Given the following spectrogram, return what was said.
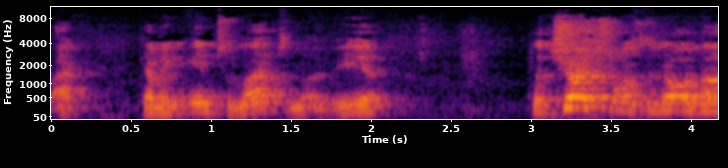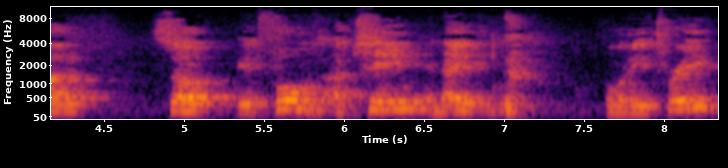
back coming into Latin over here. The church wants to know about it, so it forms a team in 1843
